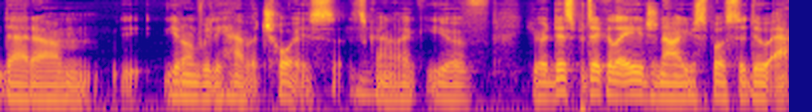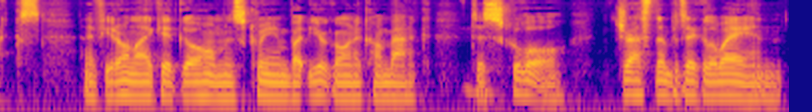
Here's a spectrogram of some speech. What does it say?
that um, you don't really have a choice. It's mm-hmm. kind of like you have you're at this particular age now. You're supposed to do X, and if you don't like it, go home and scream. But you're going to come back to school dressed in a particular way and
